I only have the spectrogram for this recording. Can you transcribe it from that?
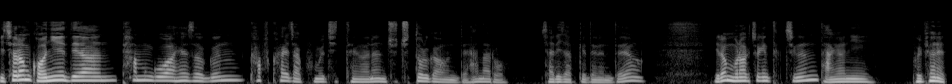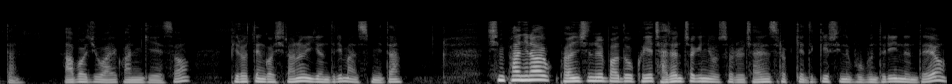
이처럼 권위에 대한 탐구와 해석은 카프카의 작품을 지탱하는 주춧돌 가운데 하나로 자리 잡게 되는데요. 이런 문학적인 특징은 당연히 불편했던 아버지와의 관계에서 비롯된 것이라는 의견들이 많습니다. 심판이나 변신을 봐도 그의 자전적인 요소를 자연스럽게 느낄 수 있는 부분들이 있는데요.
